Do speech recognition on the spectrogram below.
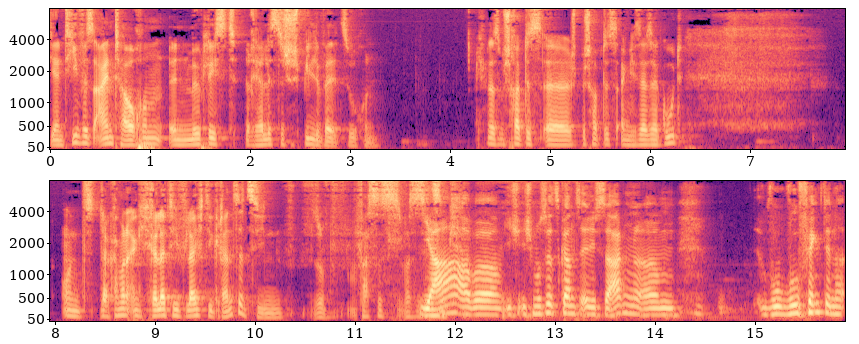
die ein tiefes Eintauchen in möglichst realistische Spielewelt suchen. Ich finde, das beschreibt es, äh, beschreibt es eigentlich sehr, sehr gut. Und da kann man eigentlich relativ leicht die Grenze ziehen. So, was ist, was ist Ja, aber ich, ich muss jetzt ganz ehrlich sagen, ähm, wo, wo fängt denn.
